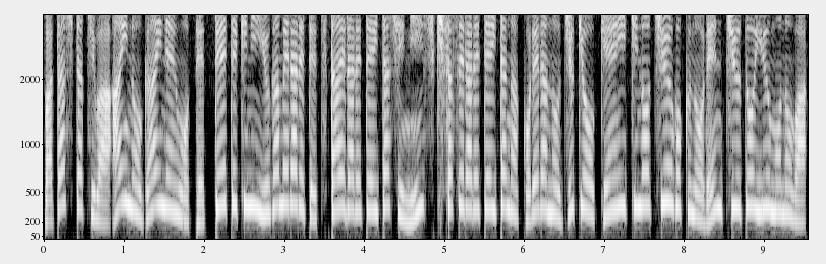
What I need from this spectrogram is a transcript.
私たちは愛の概念を徹底的に歪められて伝えられていたし認識させられていたがこれらの儒教権益の中国の連中というものは、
